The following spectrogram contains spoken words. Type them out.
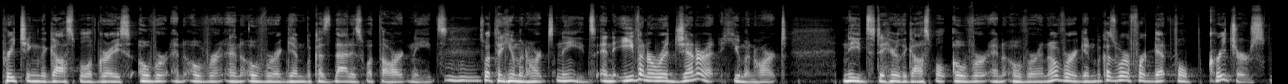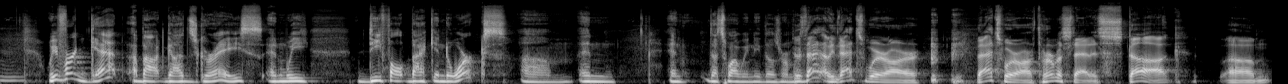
preaching the gospel of grace over and over and over again because that is what the heart needs. It's what the human heart needs. And even a regenerate human heart needs to hear the gospel over and over and over again because we're forgetful creatures. We forget about God's grace and we default back into works. Um, and and that's why we need those reminders. That, I mean, that's where our that's where our thermostat is stuck. Um,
